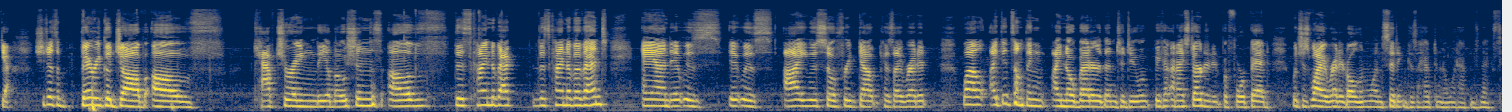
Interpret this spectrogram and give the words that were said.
yeah she does a very good job of capturing the emotions of this kind of act this kind of event and it was it was i was so freaked out because i read it. Well i did something i know better than to do because and i started it before bed which is why i read it all in one sitting because i have to know what happens next.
